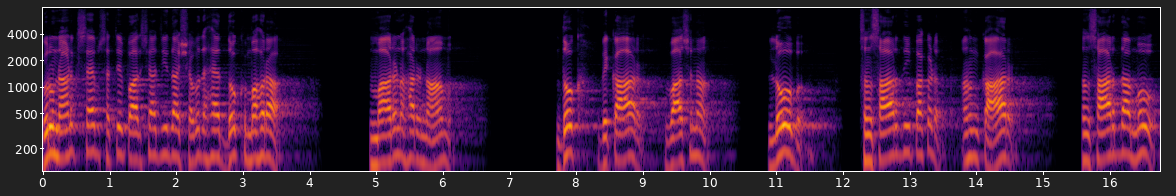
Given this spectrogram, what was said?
ਗੁਰੂ ਨਾਨਕ ਸਾਹਿਬ ਸੱਚੇ ਪਾਤਸ਼ਾਹ ਜੀ ਦਾ ਸ਼ਬਦ ਹੈ, ਦੁੱਖ ਮੋਹਰਾ, ਮਾਰਨ ਹਰ ਨਾਮ, ਦੁੱਖ ਵਿਕਾਰ, ਵਾਸਨਾ, ਲੋਭ, ਸੰਸਾਰ ਦੀ ਪਕੜ, ਅਹੰਕਾਰ, ਸੰਸਾਰ ਦਾ ਮੋਹ,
